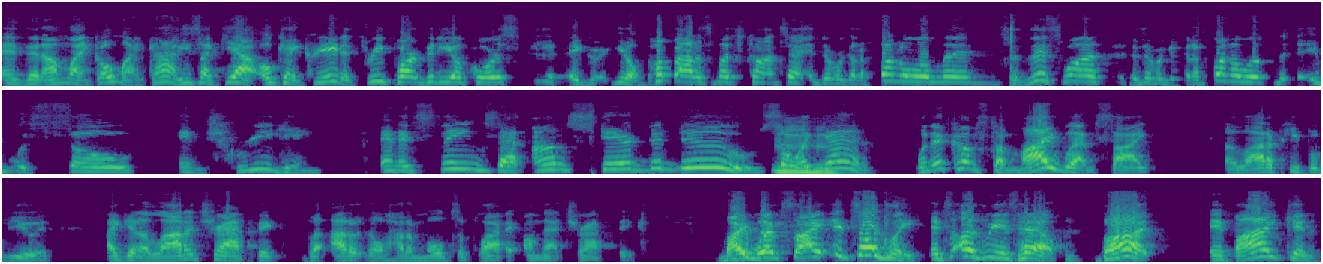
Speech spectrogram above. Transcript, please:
And then I'm like, oh my God. He's like, yeah, okay, create a three part video course, and, you know, pump out as much content, and then we're going to funnel them into this one, and then we're going to funnel it. It was so intriguing. And it's things that I'm scared to do. So Mhm. again, when it comes to my website, a lot of people view it. I get a lot of traffic, but I don't know how to multiply on that traffic. My website, it's ugly. It's ugly as hell. But if I can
